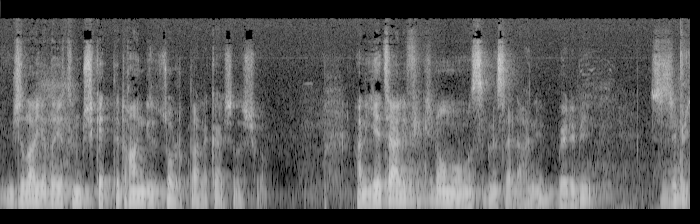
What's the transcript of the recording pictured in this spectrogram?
yatırımcılar ya da yatırım şirketleri hangi zorluklarla karşılaşıyor? Hani yeterli fikrin olmaması mesela hani böyle bir sizce bir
